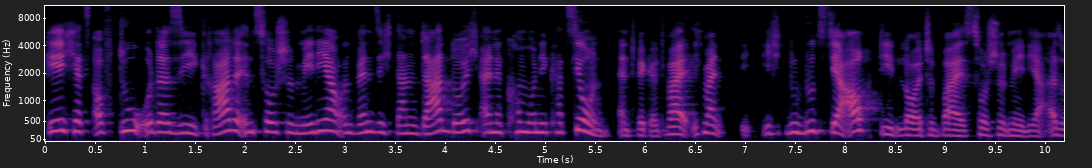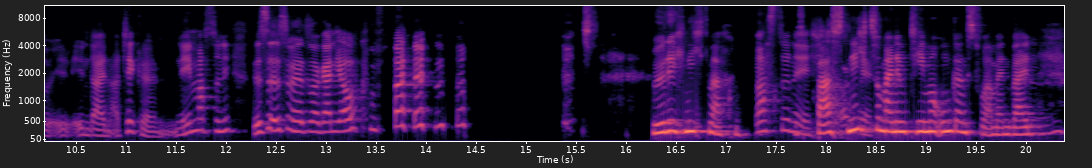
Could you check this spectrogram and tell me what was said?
gehe ich jetzt auf du oder sie, gerade in Social Media und wenn sich dann dadurch eine Kommunikation entwickelt, weil ich meine, ich, du duzt ja auch die Leute bei Social Media, also in, in deinen Artikeln. Nee, machst du nicht? Das ist mir jetzt noch gar nicht aufgefallen. Würde ich nicht machen. Machst du nicht? Das passt okay. nicht zu meinem Thema Umgangsformen, weil, mhm.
